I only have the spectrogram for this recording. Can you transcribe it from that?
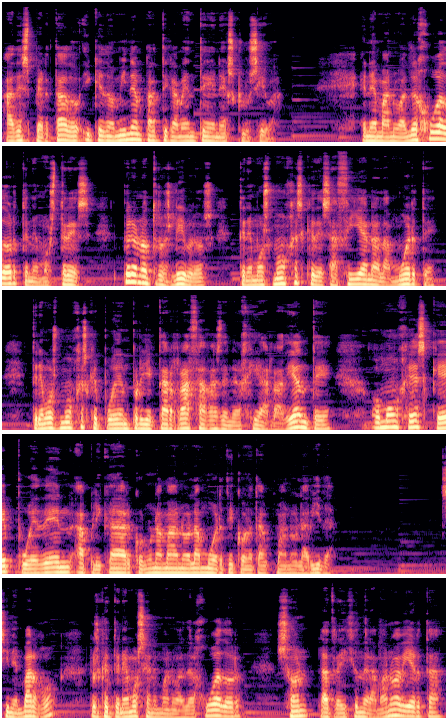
ha despertado y que dominan prácticamente en exclusiva. En el manual del jugador tenemos tres, pero en otros libros tenemos monjes que desafían a la muerte, tenemos monjes que pueden proyectar ráfagas de energía radiante, o monjes que pueden aplicar con una mano la muerte y con otra mano la vida. Sin embargo, los que tenemos en el manual del jugador son la tradición de la mano abierta,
